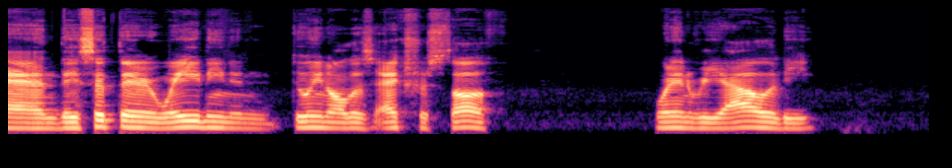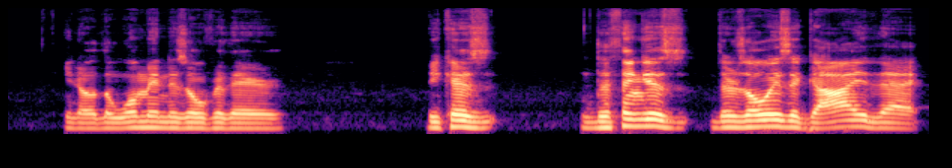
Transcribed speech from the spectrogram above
and they sit there waiting and doing all this extra stuff when in reality you know the woman is over there because the thing is there's always a guy that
